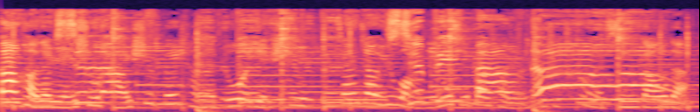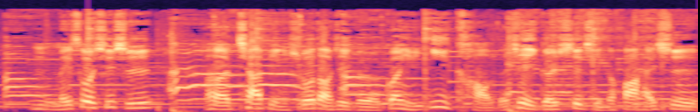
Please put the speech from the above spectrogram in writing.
报考的人数还是非常的多，也是相较于往年那些报考人数是创了新高的。嗯，没错。其实，呃，嘉炳说到这个关于艺考的这个事情的话，还是。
